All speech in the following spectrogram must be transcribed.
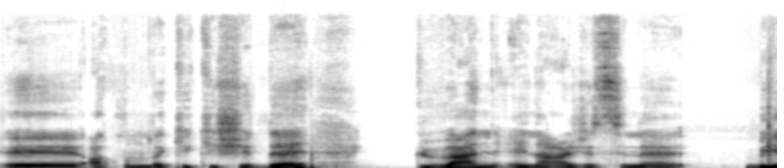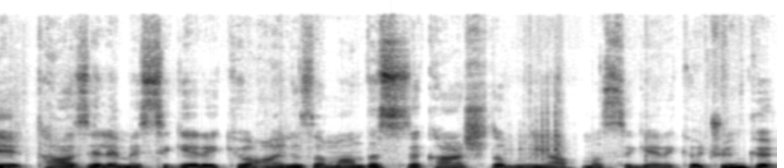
E, aklımdaki kişi de güven enerjisini bir tazelemesi gerekiyor. Aynı zamanda size karşı da bunu yapması gerekiyor. Çünkü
